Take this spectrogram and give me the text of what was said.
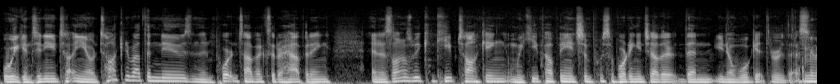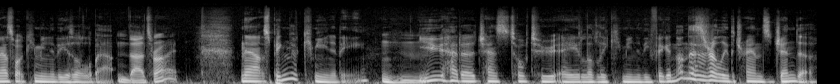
where we continue to, you know talking about the news and the important topics that are happening. And as long as we can keep talking and we keep helping each other, supporting each other, then you know we'll get through this. I mean, that's what community is all about. That's right. Now, speaking of community, Mhm. you had a chance to talk to a lovely community figure, not necessarily the transgender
